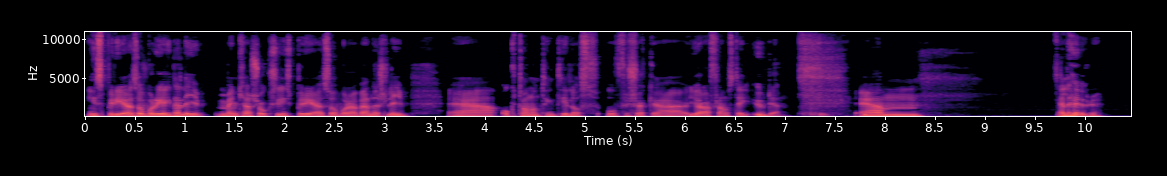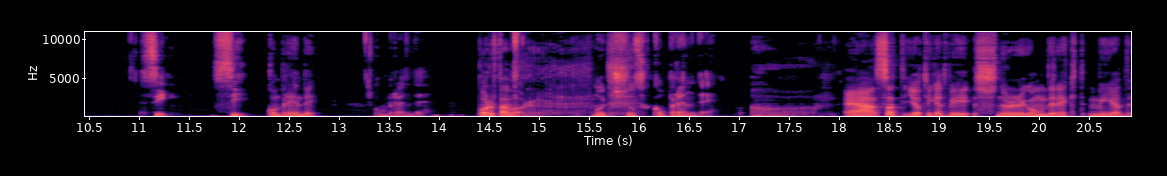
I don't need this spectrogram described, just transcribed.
inspireras av våra egna liv, men kanske också inspireras av våra vänners liv. Eh, och ta någonting till oss och försöka göra framsteg ur det. Ehm, eller hur? Si. Si, comprende? Comprende. Por favor. Muchos comprende. Eh, så att jag tycker att vi snurrar igång direkt med,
